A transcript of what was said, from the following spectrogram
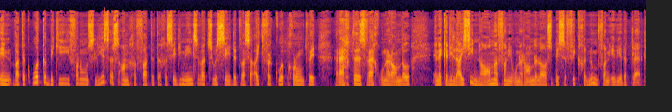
en wat ek ook 'n bietjie van ons lesers aangevat het en gesê die mense wat so sê dit was 'n uitverkoop grondwet regte is weg onderhandel en ek het die lysie name van die onderhandelaars spesifiek genoem van EW de Klerk.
